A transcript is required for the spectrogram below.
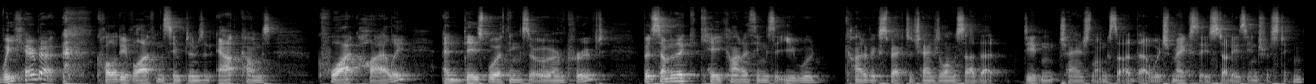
we care about quality of life and symptoms and outcomes quite highly, and these were things that were improved. But some of the key kind of things that you would kind of expect to change alongside that didn't change alongside that, which makes these studies interesting.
